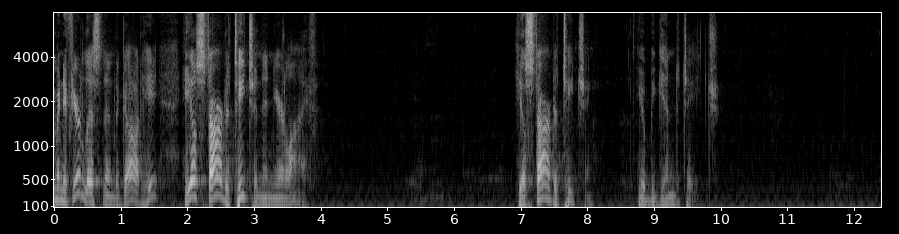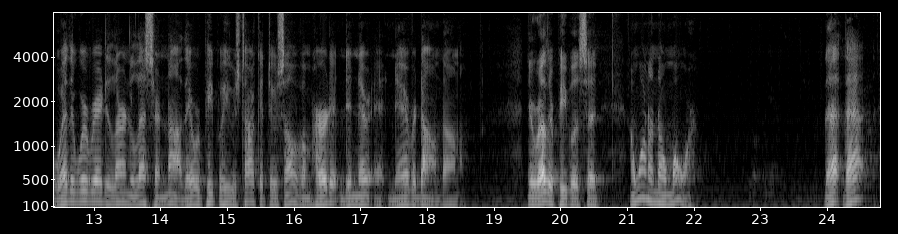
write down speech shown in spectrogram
mean, if you're listening to God, he, He'll start a teaching in your life. He'll start a teaching, he'll begin to teach. Whether we're ready to learn the lesson or not, there were people he was talking to, some of them heard it and didn't never, it never dawned on them. There were other people that said, I want to know more. That, that,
